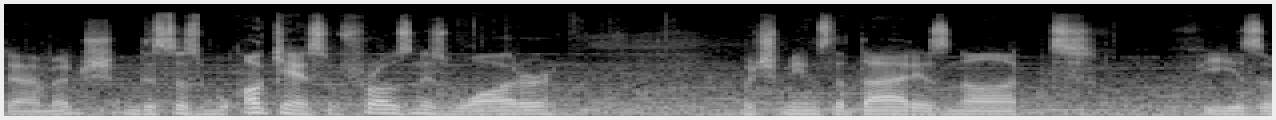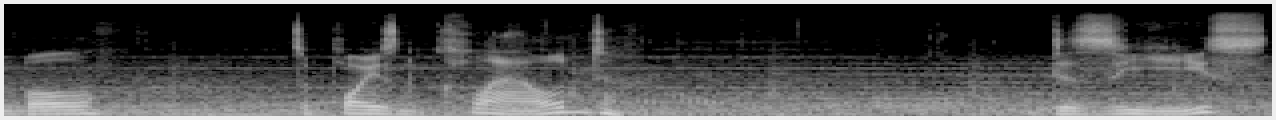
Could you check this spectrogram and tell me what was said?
damage. This does... Okay, so frozen is water. Which means that that is not feasible. It's a poison cloud. Diseased.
